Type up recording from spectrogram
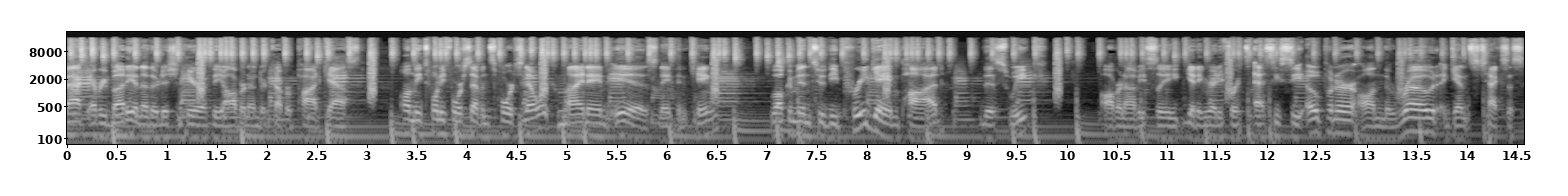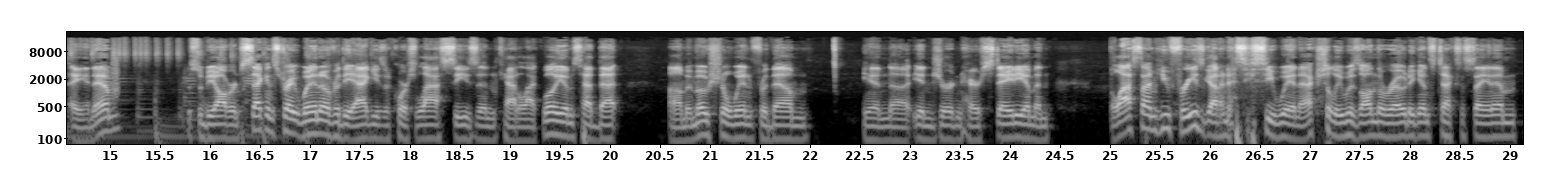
Welcome back, everybody. Another edition here of the Auburn Undercover podcast on the 24 7 Sports Network. My name is Nathan King. Welcome into the pregame pod this week. Auburn obviously getting ready for its SEC opener on the road against Texas A&M. This would be Auburn's second straight win over the Aggies. Of course, last season Cadillac Williams had that um, emotional win for them in uh, in Jordan Hare Stadium, and the last time Hugh Freeze got an SEC win actually was on the road against Texas A&M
